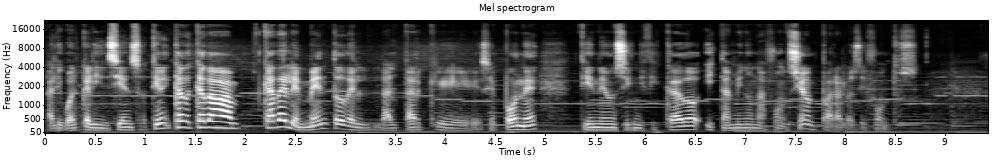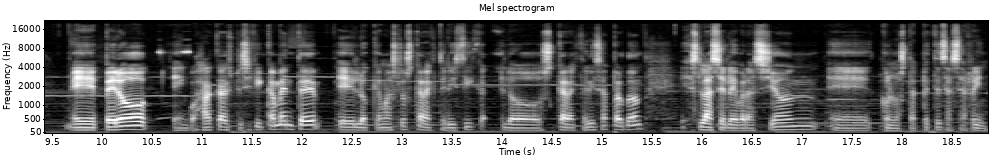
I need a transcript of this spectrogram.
Al igual que el incienso. Tiene, cada, cada, cada elemento del altar que se pone tiene un significado y también una función para los difuntos. Eh, pero en Oaxaca específicamente eh, lo que más los caracteriza, los caracteriza perdón, es la celebración eh, con los tapetes de acerrín.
